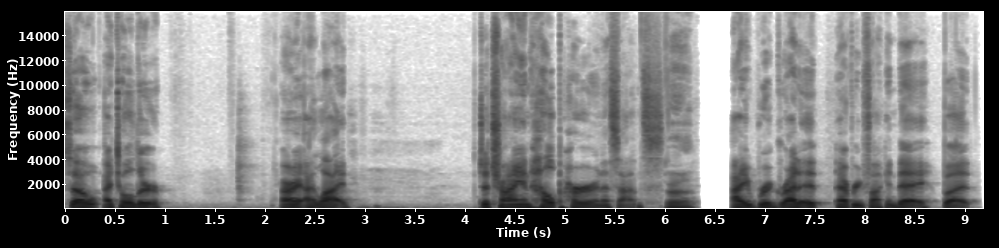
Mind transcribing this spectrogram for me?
So I told her, all right, I lied to try and help her in a sense. Right. I regret it every fucking day, but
